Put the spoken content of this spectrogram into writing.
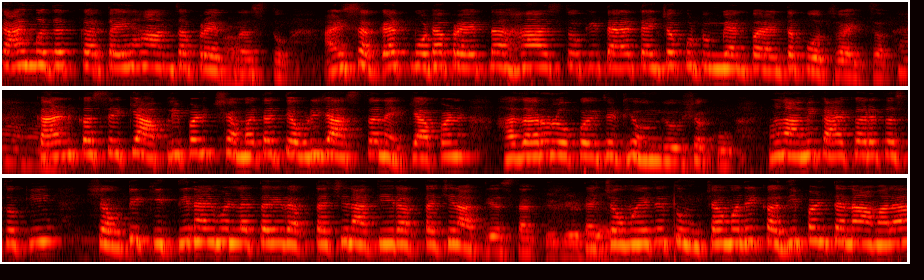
काय मदत करता येईल हा आमचा प्रयत्न हा. असतो आणि सगळ्यात मोठा प्रयत्न हा असतो की त्याला त्यांच्या हा, हा. कारण कसं आहे की आपली पण क्षमता तेवढी जास्त नाही की आपण हजारो लोक इथे ठेवून घेऊ शकू. म्हणून आम्ही काय करतो करत असतो की शेवटी किती नाही म्हणलं तरी रक्ताची नाती ही रक्ताची नाती असतात. त्याच्यामुळे ते तुमच्यामध्ये कधी पण त्यांना आम्हाला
